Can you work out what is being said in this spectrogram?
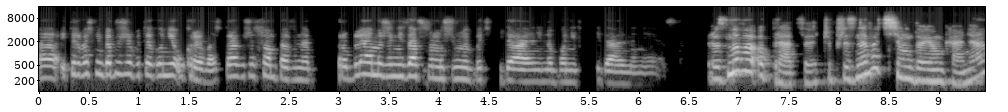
E, I też właśnie dobrze, żeby tego nie ukrywać, tak, że są pewne problemy, że nie zawsze musimy być idealni, no bo nikt idealny nie jest. Rozmowa o pracy. Czy przyznawać się do jąkania?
